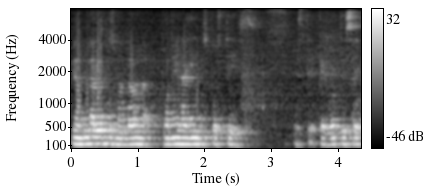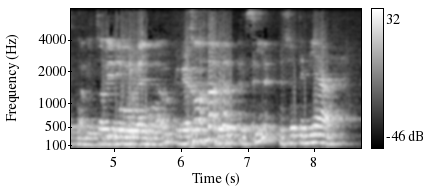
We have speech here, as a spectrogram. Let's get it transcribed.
y alguna vez nos mandaron a poner ahí en los postes este, pegotes ahí con el ilegal, ¿no? Creo. Que sí, que sí. Pues yo tenía,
